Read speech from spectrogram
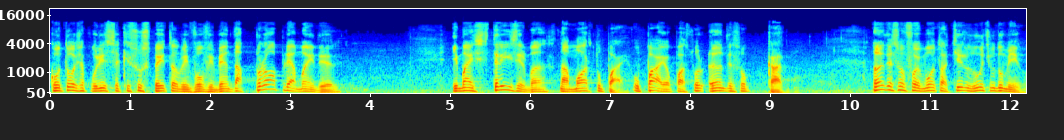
contou hoje à polícia que suspeita do envolvimento da própria mãe dele e mais três irmãs na morte do pai. O pai é o pastor Anderson Carmo. Anderson foi morto a tiros no último domingo.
